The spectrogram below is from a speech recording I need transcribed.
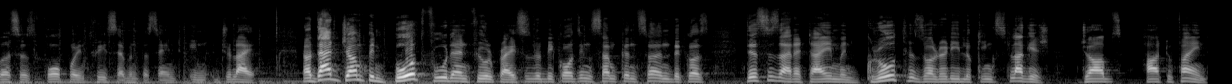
versus 4.37% in July. Now, that jump in both food and fuel prices will be causing some concern because this is at a time when growth is already looking sluggish, jobs hard to find.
